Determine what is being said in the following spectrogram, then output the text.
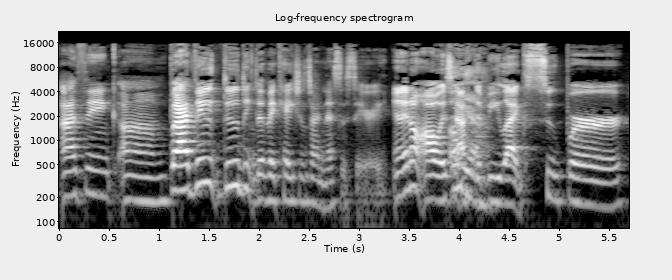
I think, um, but I do do think that vacations are necessary, and they don't always Oh, have yeah. to be like super,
